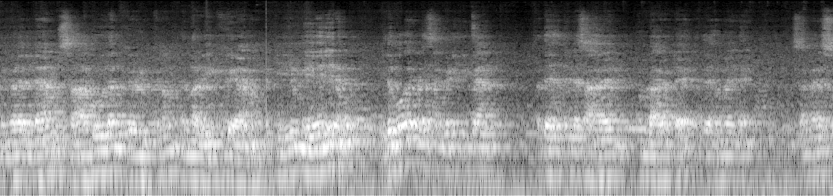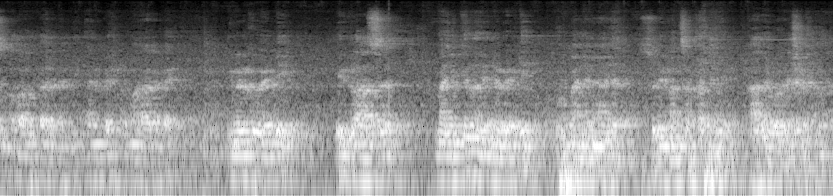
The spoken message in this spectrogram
നിങ്ങളെല്ലാം സാഹൂലം കേൾക്കണം എന്നറിയിക്കുകയാണ്. ഇനിയും മേലിലും ഇതുപോലെ സംഘടിപ്പിക്കാൻ അദ്ദേഹത്തിന്റെ സഹായം ഉണ്ടാകട്ടെ. അദ്ദേഹം അതിനെ സമരസം വളർത്താൻ വേണ്ടി അനുഗ്രഹിക്കുമാറാകട്ടെ. ഇവർക്ക് വേണ്ടി ഈ ക്ലാസ് നയിക്കുന്നതിന് വേണ്ടി ബഹുമാന്യനായ സുലൈമാൻ സംഘത്തിനെ ആദരവോടെ ക്ഷണിക്കുന്നു.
